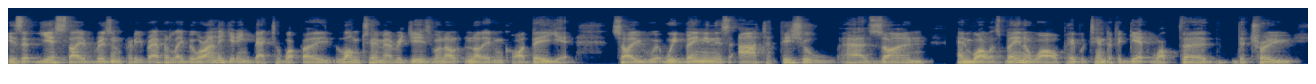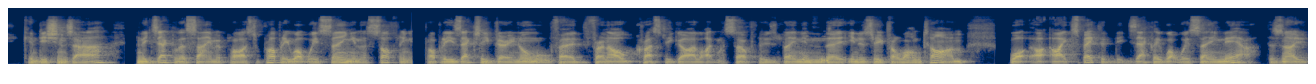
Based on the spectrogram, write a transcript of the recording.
is that yes, they've risen pretty rapidly, but we're only getting back to what the long term average is. We're not not even quite there yet. So we've been in this artificial uh, zone, and while it's been a while, people tend to forget what the the true conditions are. And exactly the same applies to property. What we're seeing in the softening of property is actually very normal for for an old crusty guy like myself who's been in the industry for a long time what I expected exactly what we're seeing now. There's no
